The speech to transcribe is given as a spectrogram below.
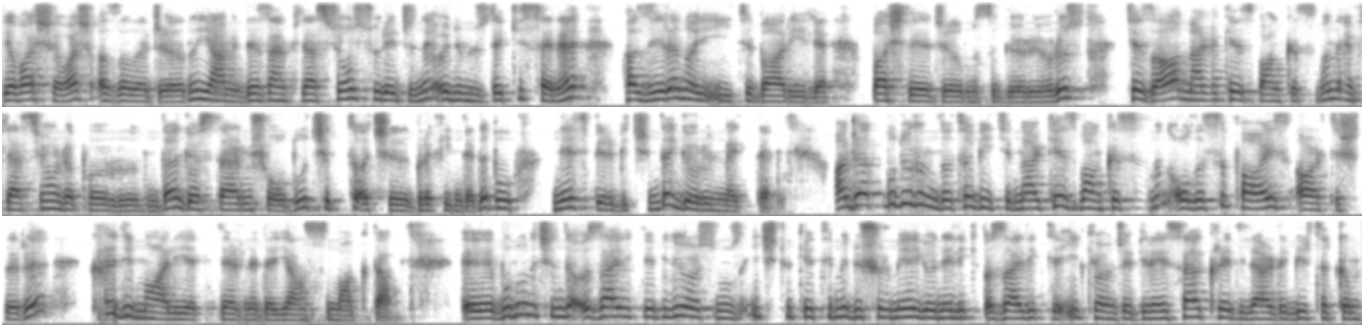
yavaş yavaş azalacağını yani dezenflasyon sürecine önümüzdeki sene Haziran ayı itibariyle başlayacağımızı görüyoruz. Keza Merkez Bankası'nın enflasyon raporunda göstermiş olduğu çıktı açığı grafiğinde de bu net bir biçimde görülmekte. Ancak bu durumda tabii ki Merkez Bankası Bankası'nın olası faiz artışları kredi maliyetlerine de yansımakta. Ee, bunun için de özellikle biliyorsunuz iç tüketimi düşürmeye yönelik özellikle ilk önce bireysel kredilerde bir takım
